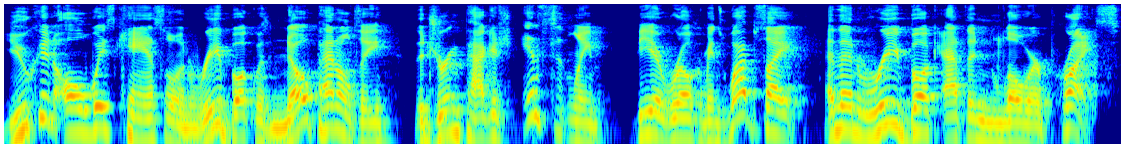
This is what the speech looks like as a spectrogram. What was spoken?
you can always cancel and rebook with no penalty the drink package instantly via Royal Caribbean's website and then rebook at the lower price.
